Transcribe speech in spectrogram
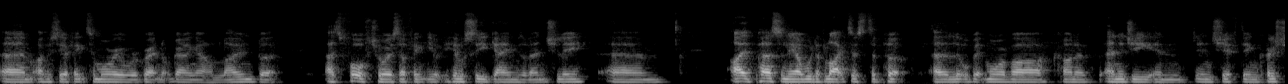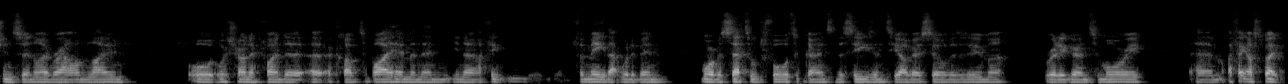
Um, obviously, I think Tomori will regret not going out on loan, but as fourth choice, I think he'll see games eventually. Um, I personally, I would have liked us to put a little bit more of our kind of energy in in shifting Christensen either out on loan or, or trying to find a, a club to buy him. And then, you know, I think for me that would have been more of a settled four to go into the season. Thiago Silva, Zouma, Rudiger, and Tomori. Um, I think I spoke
